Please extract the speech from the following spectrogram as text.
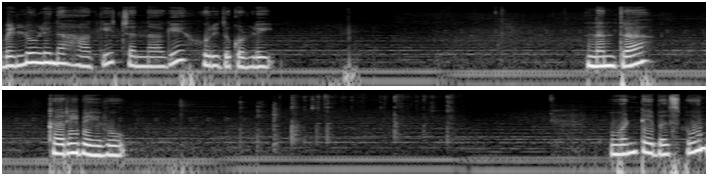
ಬೆಳ್ಳುಳ್ಳಿನ ಹಾಕಿ ಚೆನ್ನಾಗಿ ಹುರಿದುಕೊಳ್ಳಿ. ನಂತರ ಕರಿಬೇವು. ಒನ್ ಟೇಬಲ್ ಸ್ಪೂನ್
